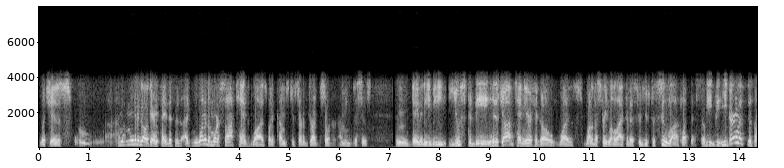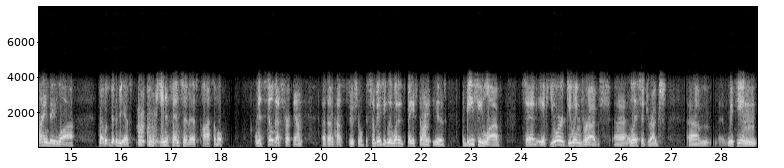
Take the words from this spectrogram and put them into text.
which is, I'm, I'm going to go out there and say this is uh, one of the more soft-handed laws when it comes to sort of drug disorder. I mean, this is um, David Eby used to be his job ten years ago was one of the street level activists who used to sue laws like this. So he he very much designed a law that was going to be as inoffensive as possible, and it still got struck down as unconstitutional. So basically, what it's based on is the BC law said if you're doing drugs, uh, illicit drugs, um, within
